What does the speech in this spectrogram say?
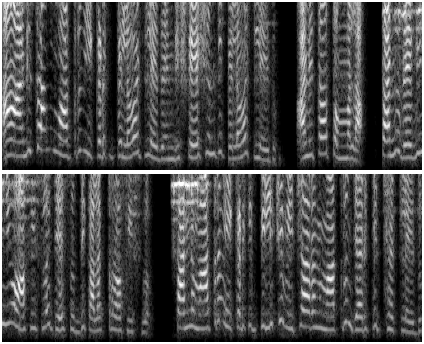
ఆ అనితను మాత్రం ఇక్కడికి పిలవట్లేదండి. స్టేషన్కి పిలవట్లేదు. అనిత తొమ్మల. తను రెవెన్యూ ఆఫీస్లో చేస్తుంది కలెక్టర్ ఆఫీస్లో. తను మాత్రం ఇక్కడికి పిలిచి విచారణ మాత్రం జరిపించట్లేదు.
